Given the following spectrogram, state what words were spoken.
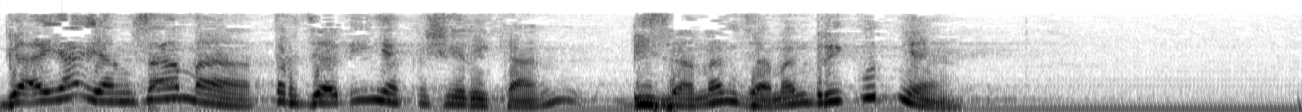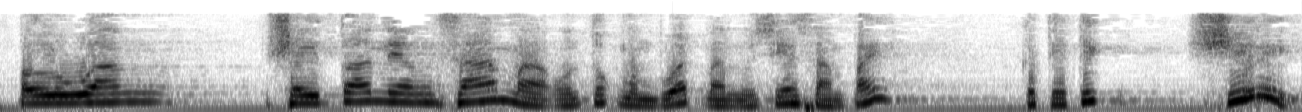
gaya yang sama terjadinya kesyirikan di zaman-zaman berikutnya. Peluang syaitan yang sama untuk membuat manusia sampai ke titik syirik.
